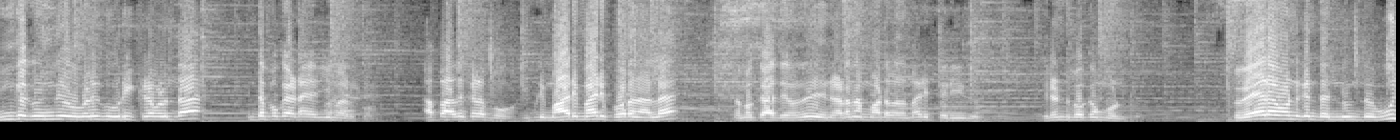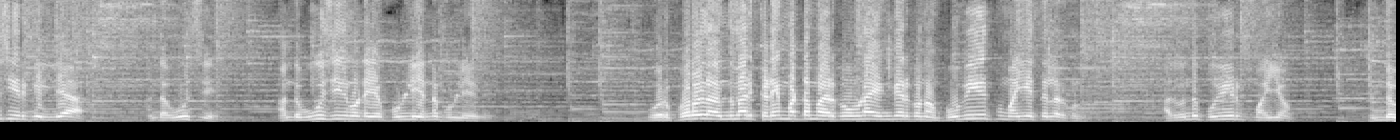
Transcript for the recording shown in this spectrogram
இங்கே இங்கே உங்களுக்கு உருகி விழுந்தா இந்த பக்கம் இடம் அதிகமா இருக்கும். அப்போ அது கீழே போகும் இப்படி மாறி மாறி போகிறனால நமக்கு அது வந்து நடனம் ஆடுவது மாதிரி தெரியுது. இரண்டு பக்கம் ஒன்று. இப்போ வேற ஒன்றுக்கு இந்த இந்த ஊசி இருக்கு இல்லையா? அந்த ஊசி. அந்த ஊசியினுடைய புள்ளி என்ன புள்ளி அது? ஒரு பொருள் அந்த மாதிரி கிடைமட்டமா இருக்கணும்னா எங்க இருக்கணும்? புவியீர்ப்பு மையத்துல இருக்கணும். அது வந்து புவியீர்ப்பு மையம். இந்த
